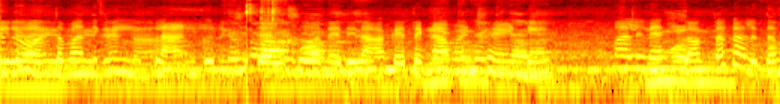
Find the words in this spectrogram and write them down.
ఇది ఎంతమందికి ఈ. ప్లాంట్ గురించి తెలుసు అనేది నాకైతే కామెంట్ చేయండి. మళ్ళీ నెక్స్ట్ బ్లాగ్తో కలుద్దాం.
